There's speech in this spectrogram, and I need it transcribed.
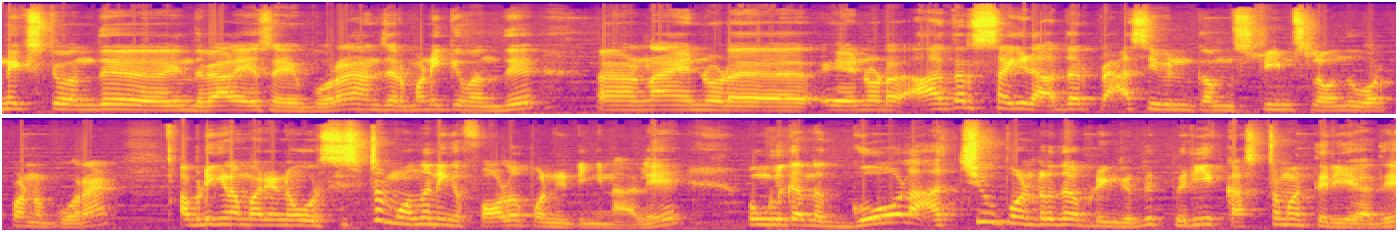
நெக்ஸ்ட்டு வந்து இந்த வேலையை செய்ய போகிறேன் அஞ்சரை மணிக்கு வந்து நான் என்னோட என்னோட other side other passive income ஸ்ட்ரீம்ஸில் வந்து ஒர்க் பண்ண போகிறேன் அப்படிங்கிற மாதிரியான ஒரு சிஸ்டம் வந்து நீங்கள் ஃபாலோ பண்ணிட்டீங்கனாலே உங்களுக்கு அந்த கோலை அச்சீவ் பண்ணுறது அப்படிங்கிறது பெரிய கஷ்டமாக தெரியாது.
